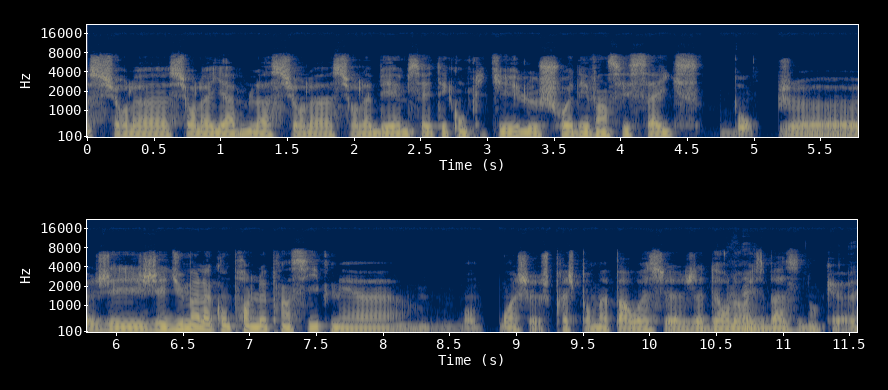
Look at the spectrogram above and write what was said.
sur la sur la YAM, là sur la sur la BM, ça a été compliqué. Le choix d'évincer Sykes, bon, j'ai du mal à comprendre le principe, mais euh, bon, moi je, prêche pour ma paroisse, j'adore le race base, donc euh,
